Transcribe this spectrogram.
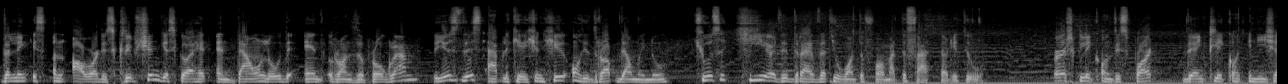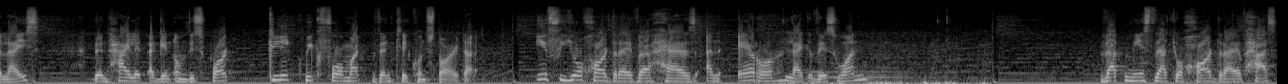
The link is on our description. Just go ahead and download and run the program. To use this application, here on the drop-down menu, choose here the drive that you want to format to FAT32. First, click on this part, then click on Initialize, then highlight again on this part, click Quick Format, then click on Start if your hard drive has an error like this one, that means that your hard drive has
